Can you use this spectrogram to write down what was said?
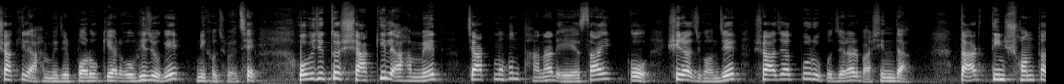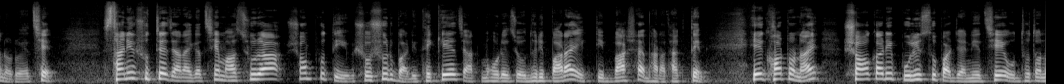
শাকিল আহমেদের পরকীয়ার অভিযোগে নিখোঁজ হয়েছে। অভিযুক্ত শাকিল আহমেদ চাটমোহন থানার এএসআই ও সিরাজগঞ্জের শাহজাদপুর উপজেলার বাসিন্দা। তার তিন সন্তানও রয়েছে। স্থানীয় সূত্রে জানা গেছে, মাসুরা সম্প্রতি শ্বশুর বাড়ি থেকে চাটমোহরে চৌধুরী পাড়ায় একটি বাসায় ভাড়া থাকতেন। এ ঘটনায় সহকারী পুলিশ সুপার জানিয়েছে, ঊর্ধ্বতন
